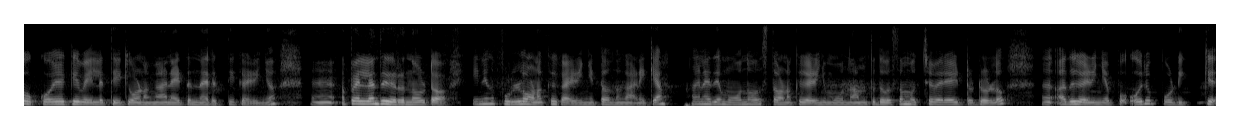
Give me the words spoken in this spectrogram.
കൊക്കോയൊക്കെ വെയിലത്തേക്ക് ഉണങ്ങാനായിട്ട് നിരത്തി കഴിഞ്ഞു. അപ്പോൾ എല്ലാം തീർന്നു കേട്ടോ. ഇനി ഫുൾ ഉണക്ക് കഴിഞ്ഞിട്ട് ഒന്ന് കാണിക്കാം. അങ്ങനെ അതേ മൂന്ന് ദിവസത്തെ ഉണക്ക് കഴിഞ്ഞു. മൂന്നാമത്തെ ദിവസം ഉച്ച വരെ ഇട്ടിട്ടുള്ളൂ. അത് കഴിഞ്ഞപ്പോൾ ഒരു പൊടിക്ക്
